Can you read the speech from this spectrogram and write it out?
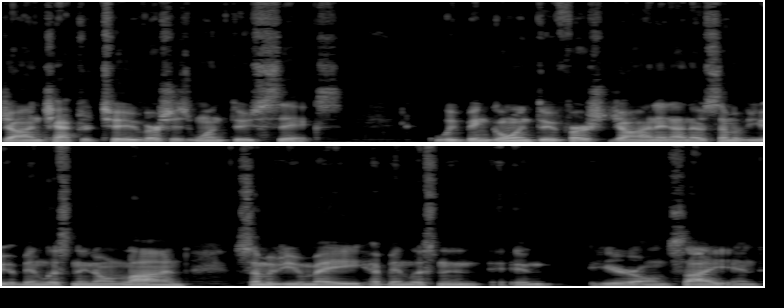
John chapter 2 verses 1 through 6. We've been going through 1 John and I know some of you have been listening online. Some of you may have been listening in here on site and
